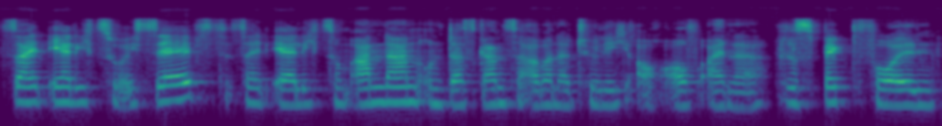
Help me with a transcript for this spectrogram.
Seid ehrlich zu euch selbst, seid ehrlich zum anderen und das Ganze aber natürlich auch auf einer respektvollen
